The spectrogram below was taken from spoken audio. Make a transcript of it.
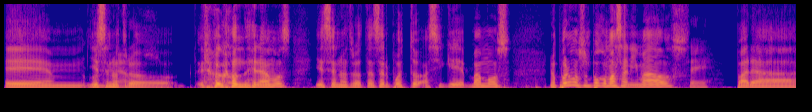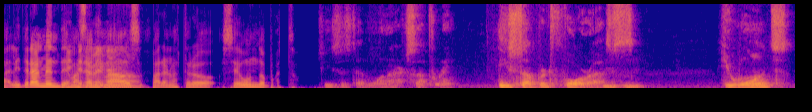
Eh, Lo y ese es nuestro. Lo condenamos. Y ese es nuestro tercer puesto. Así que vamos. Nos ponemos un poco más animados Sí. para. Literalmente, más animados animados. para nuestro segundo puesto. Jesus doesn't want our suffering. He suffered for us. He wants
